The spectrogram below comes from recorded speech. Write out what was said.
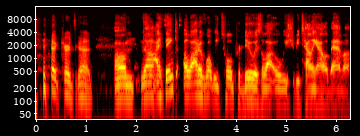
Kurtz, go ahead. Um, no, I think a lot of what we told Purdue is a lot what we should be telling Alabama.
